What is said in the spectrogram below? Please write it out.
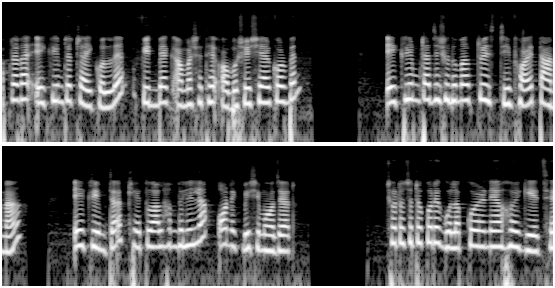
আপনারা এই ক্রিমটা ট্রাই করলে ফিডব্যাক আমার সাথে অবশ্যই শেয়ার করবেন। এই ক্রিমটা যে শুধুমাত্র স্টিফ হয় তা না, এই ক্রিমটা খেতেও আলহামদুলিল্লাহ অনেক বেশি মজার। ছোট ছোট করে গোলাপ করে নেওয়া হয়ে গিয়েছে।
